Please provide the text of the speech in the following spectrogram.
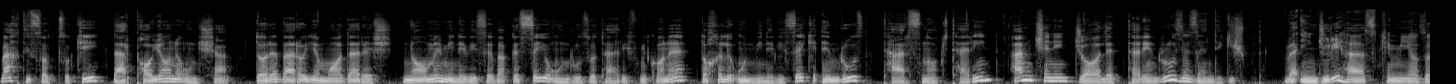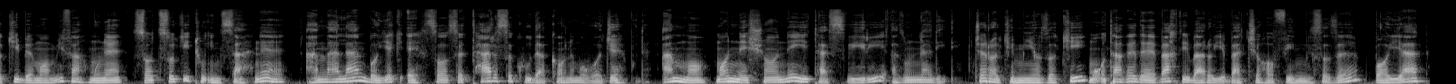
وقتی ساتسوکی در پایان اون شب داره برای مادرش نامه می نویسه و قصه اون روز رو تعریف می‌کنه داخل اون می نویسه که امروز ترسناکترین همچنین جالبترین روز زندگیش بوده. و اینجوری هست که میازاکی به ما میفهمونه ساتسوکی تو این صحنه عملا با یک احساس ترس کودکانه مواجه بوده. اما ما نشانه تصویری از اون ندیدیم. چرا که میازاکی معتقده وقتی برای بچه ها فیلم می‌سازه باید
